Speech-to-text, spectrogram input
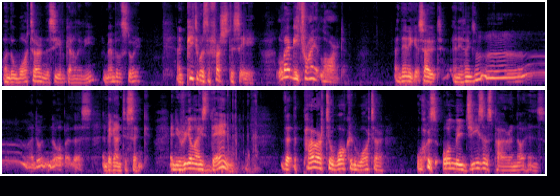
on the water in the Sea of Galilee. Remember the story? And Peter was the first to say, Let me try it, Lord. And then he gets out and he thinks, mm, I don't know about this, and began to sink. And he realized then that the power to walk in water was only Jesus' power and not his.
